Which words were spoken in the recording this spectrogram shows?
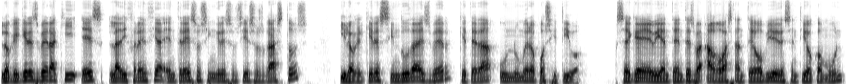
Lo que quieres ver aquí es la diferencia entre esos ingresos y esos gastos y lo que quieres sin duda es ver que te da un número positivo. Sé que evidentemente es algo bastante obvio y de sentido común,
